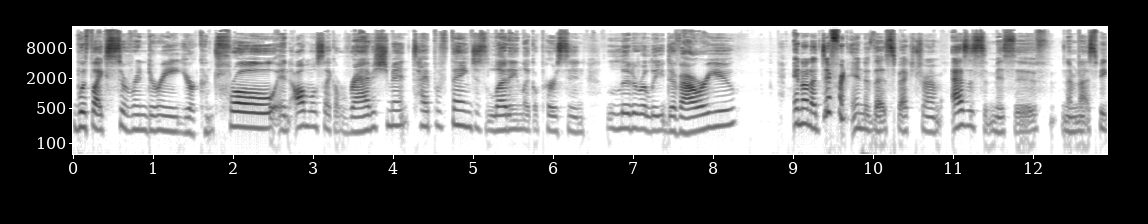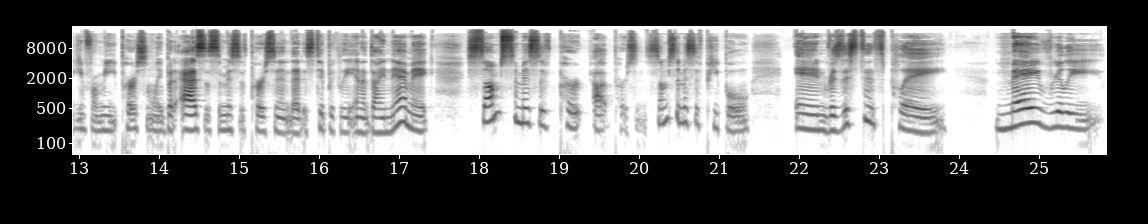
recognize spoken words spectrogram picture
with like surrendering your control and almost like a ravishment type of thing, just letting like a person literally devour you. And on a different end of that spectrum, as a submissive, and I'm not speaking for me personally, but as a submissive person that is typically in a dynamic, some submissive per, uh, persons, some submissive people in resistance play may really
